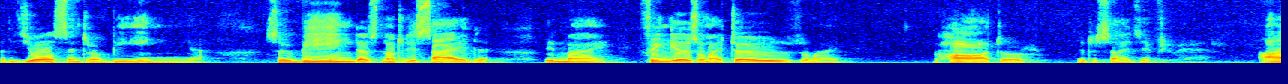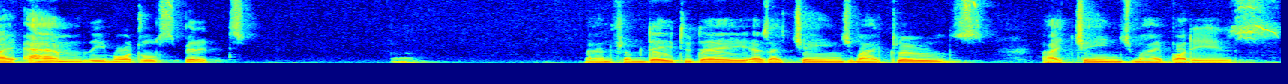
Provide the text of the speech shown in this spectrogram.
That is your center of being. So being does not reside in my fingers or my toes or my heart or it resides everywhere. I am the immortal spirit. And from day to day, as I change my clothes, I change my bodies.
